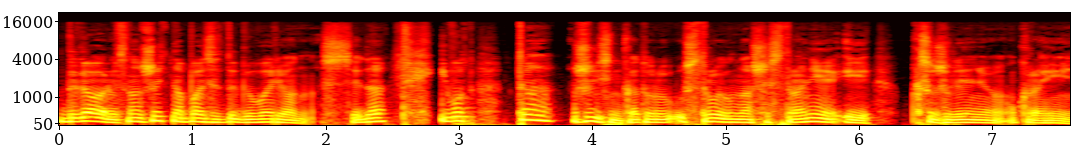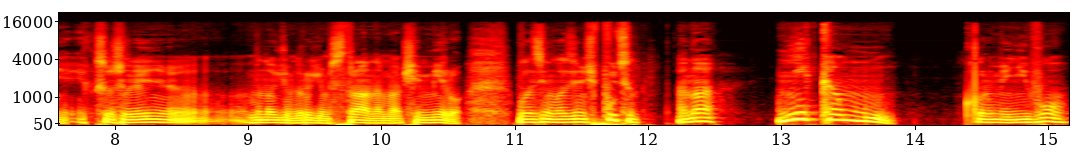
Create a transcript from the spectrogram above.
договариваться, надо жить на базе договоренности. Да? И вот та жизнь, которую устроил нашей стране и, к сожалению, Украине, и, к сожалению, многим другим странам, вообще миру, Владимир Владимирович Путин, она никому, кроме него,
